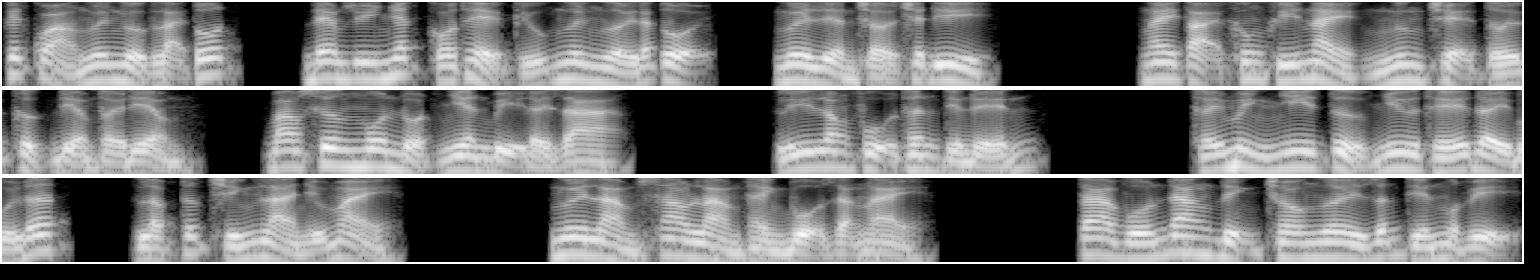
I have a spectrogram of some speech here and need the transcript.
Kết quả ngươi ngược lại tốt, đem duy nhất có thể cứu ngươi người đắc tội, ngươi liền chờ chết đi. Ngay tại không khí này ngưng trệ tới cực điểm thời điểm, bao xương môn đột nhiên bị đẩy ra. Lý long phụ thân tiến đến. Thấy mình nhi tử như thế đầy bụi đất, lập tức chính là những mày. Ngươi làm sao làm thành bộ dạng này? Ta vốn đang định cho ngươi dẫn tiến một vị,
